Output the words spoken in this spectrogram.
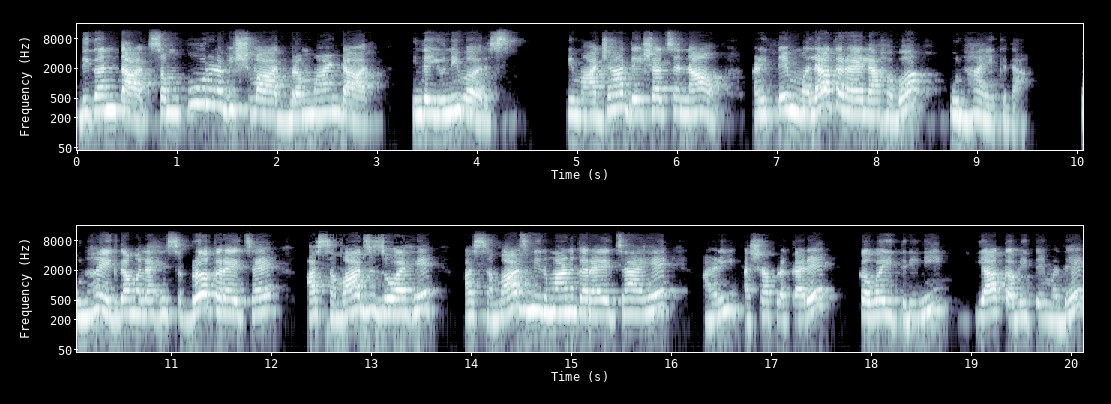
दिगंतात. संपूर्ण विश्वात ब्रह्मांडात. इन द युनिव्हर्स की माझ्या देशाचं नाव आणि ते मला करायला हवं पुन्हा एकदा. पुन्हा एकदा मला हे सगळं करायचंय. हा समाज जो आहे हा समाज निर्माण करायचा आहे आणि अशा प्रकारे कवयित्रीनी या कवितेमध्ये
